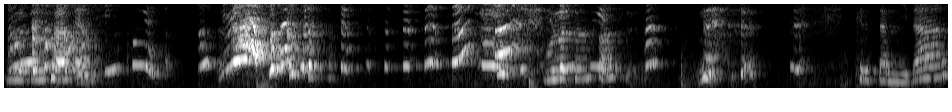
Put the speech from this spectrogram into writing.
몰랐던 사실. 심쿵했어. 몰랐던 사실. 그랬답니다.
